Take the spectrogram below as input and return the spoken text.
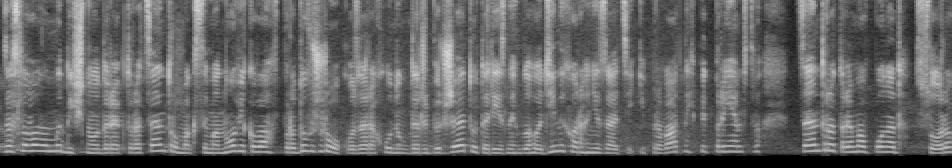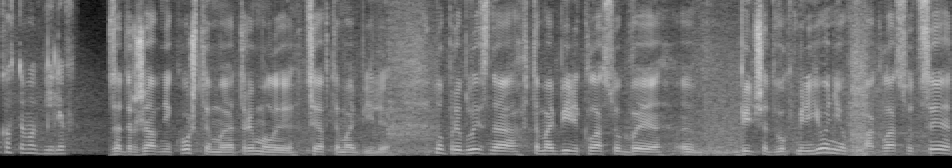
За словами медичного директора центру Максима Новікова, впродовж року за рахунок держбюджету та різних благодійних організацій і приватних підприємств центр отримав понад 40 автомобілів. За державні кошти ми отримали ці автомобілі. Ну, приблизно автомобіль класу Б е, більше 2 мільйонів, а класу С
